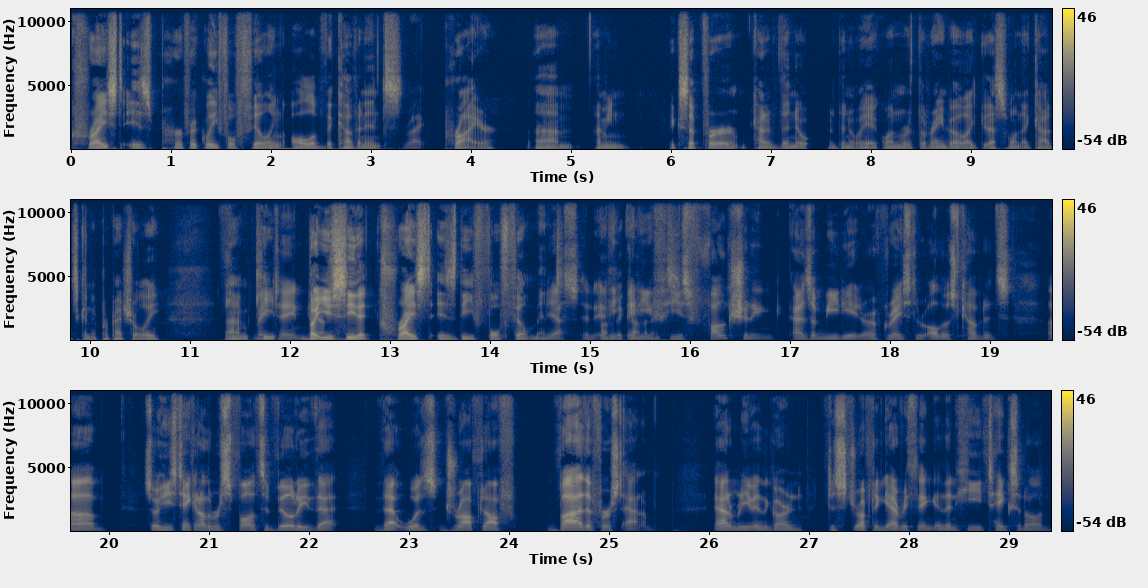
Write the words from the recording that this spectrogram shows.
Christ is perfectly fulfilling all of the covenants Right. prior. Um, I mean, except for kind of the no, the Noahic one with the rainbow, like that's one that God's going to perpetually um, keep. Maintain, but yeah. you see that Christ is the fulfillment. Yes, and, of and, he, and he, he's functioning as a mediator of grace through all those covenants. Um, so he's taken on the responsibility that that was dropped off by the first Adam, Adam and Eve in the garden, disrupting everything, and then he takes it on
